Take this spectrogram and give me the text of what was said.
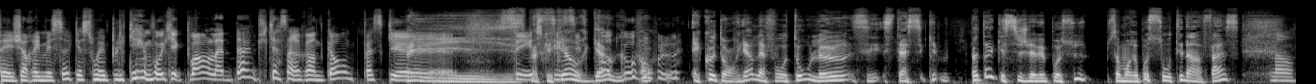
Ben, j'aurais aimé ça qu'elle soit impliquée, moi, quelque part là-dedans, puis qu'elle s'en rende compte, parce que... Ben, c'est- parce que quand on regarde, cool. on- écoute, on regarde la photo là, c'est assez. Peut-être que si je l'avais pas su, ça m'aurait pas sauté d'en face. Non.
